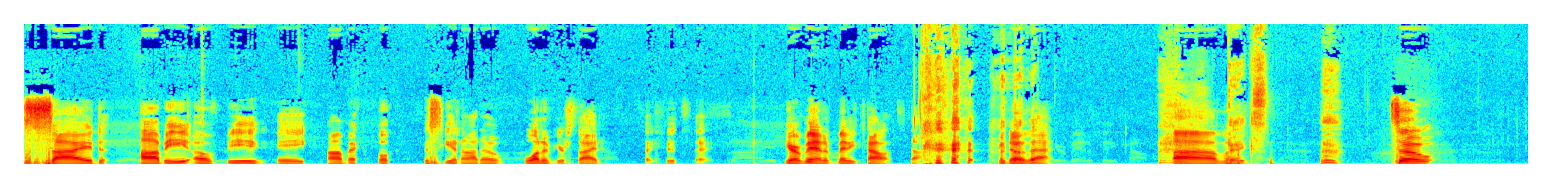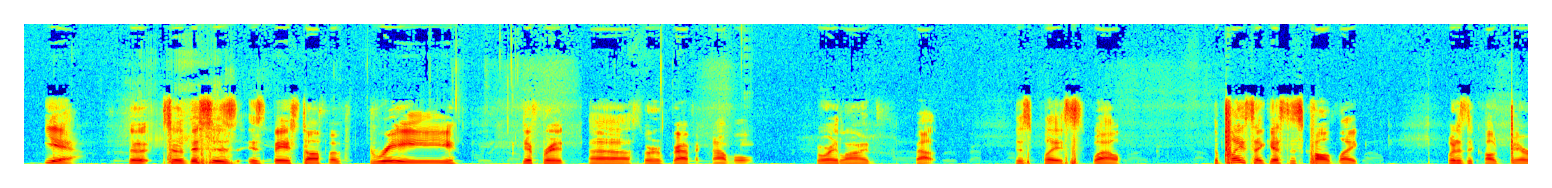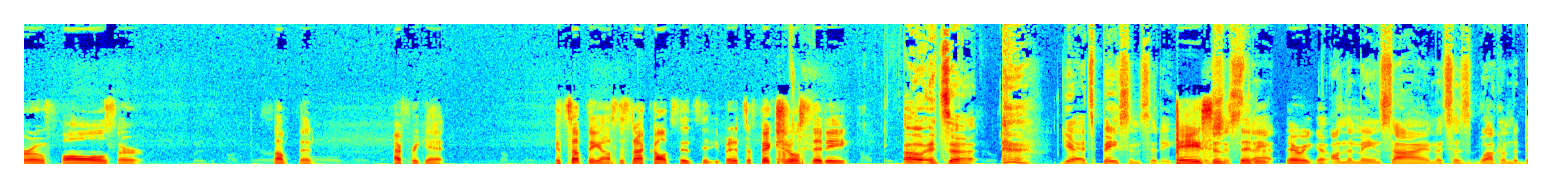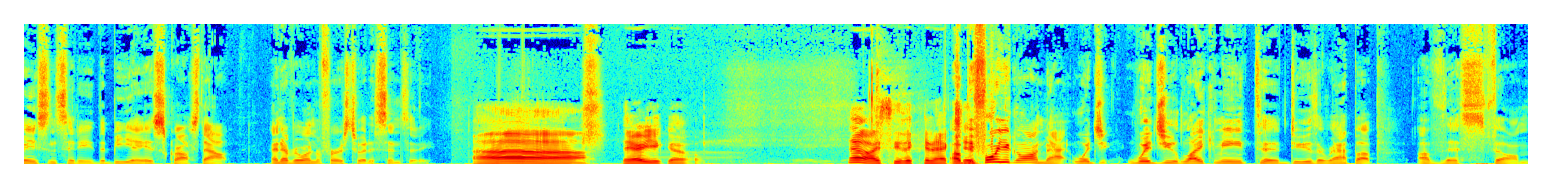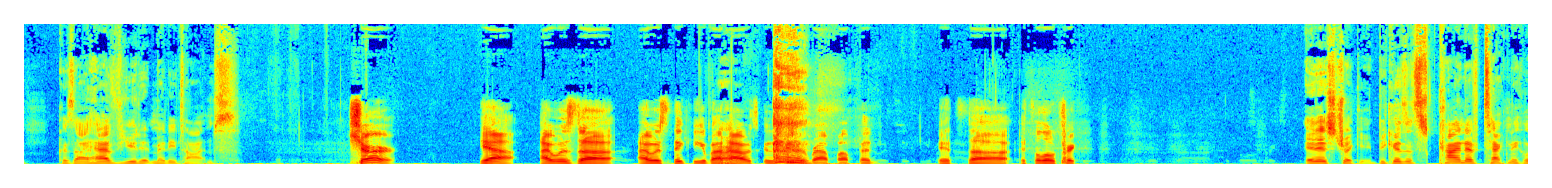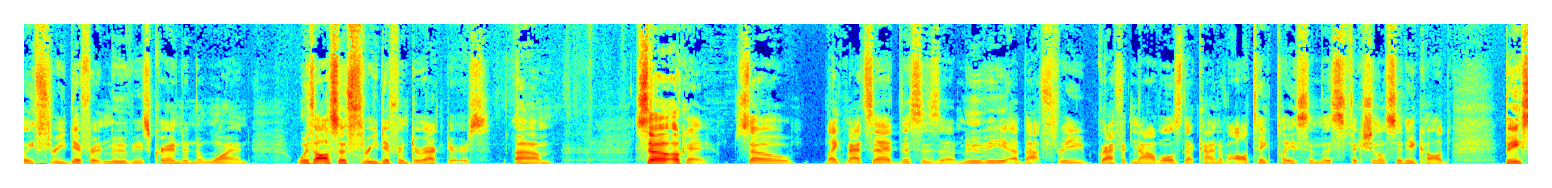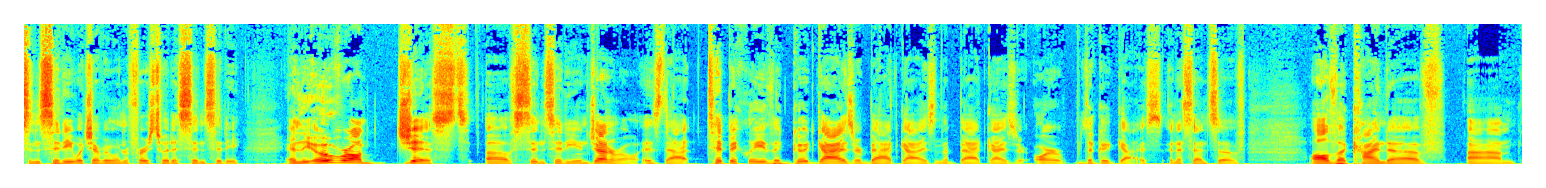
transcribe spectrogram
side hobby of being a comic book aficionado. One of your side hobbies, I should say. You're a man of many talents, now. we know that. Um, thanks. so, yeah. So, so this is is based off of three different uh, sort of graphic novel storylines about this place. Well, the place I guess is called like what is it called? Barrow Falls or something. I forget. It's something else. It's not called Sin City, but it's a fictional city, Oh, it's a yeah, it's Basin City. Basin City. There we go. on the main sign that says "Welcome to Basin City," the BA is crossed out, and everyone refers to it as Sin City. Ah, there you go. Now I see the connection. Uh, before you go on, Matt, would you would you like me to do the wrap up of this film? Because I have viewed it many times. Sure. Yeah, I was uh I was thinking about All how it's going to do the wrap up, and it's uh it's a little tricky. It is tricky because it's kind of technically three different movies crammed into one, with also three different directors. Um, so okay, so like Matt said, this is a movie about three graphic novels that kind of all take place in this fictional city called Basin City, which everyone refers to it as Sin City. And the overall gist of Sin City in general is that typically the good guys are bad guys and the bad guys are, are the good guys in a sense of all the kind of um,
